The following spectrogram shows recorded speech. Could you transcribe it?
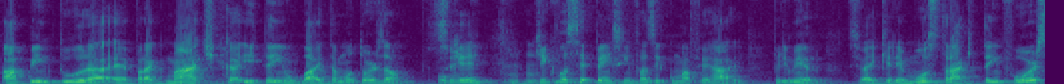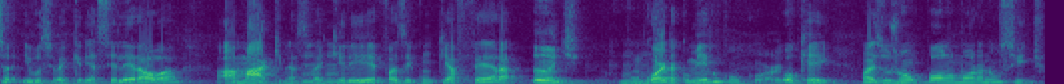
A pintura é pragmática e tem um baita motorzão, Sim. ok? Uhum. O que, que você pensa em fazer com uma Ferrari? Primeiro, você vai querer mostrar que tem força e você vai querer acelerar a, a máquina. Você uhum. vai querer fazer com que a fera ande. Uhum. Concorda comigo? Concordo. Ok. Mas o João Paulo mora num sítio.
